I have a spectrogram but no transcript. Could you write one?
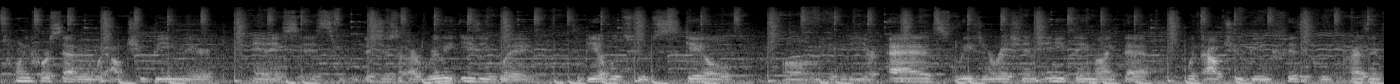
24/7 without you being there, and it's, it's it's just a really easy way to be able to scale um, it can be your ads, lead generation, anything like that without you being physically present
